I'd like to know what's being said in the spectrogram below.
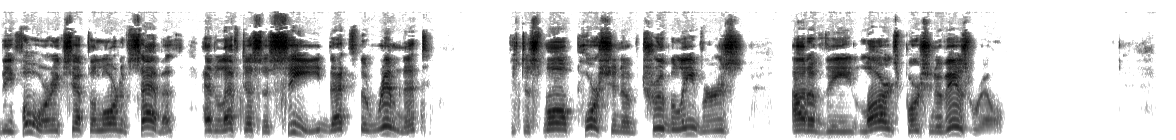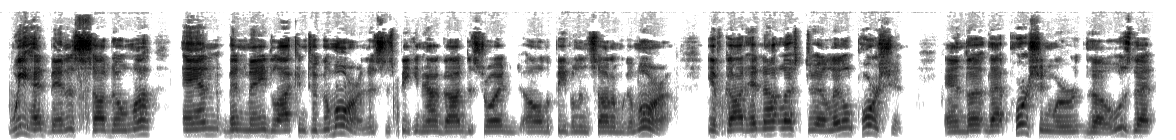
before, except the Lord of Sabbath had left us a seed, that's the remnant, a small portion of true believers out of the large portion of Israel. We had been as Sodoma and been made like unto Gomorrah. This is speaking how God destroyed all the people in Sodom and Gomorrah. If God had not left a little portion, and the, that portion were those that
